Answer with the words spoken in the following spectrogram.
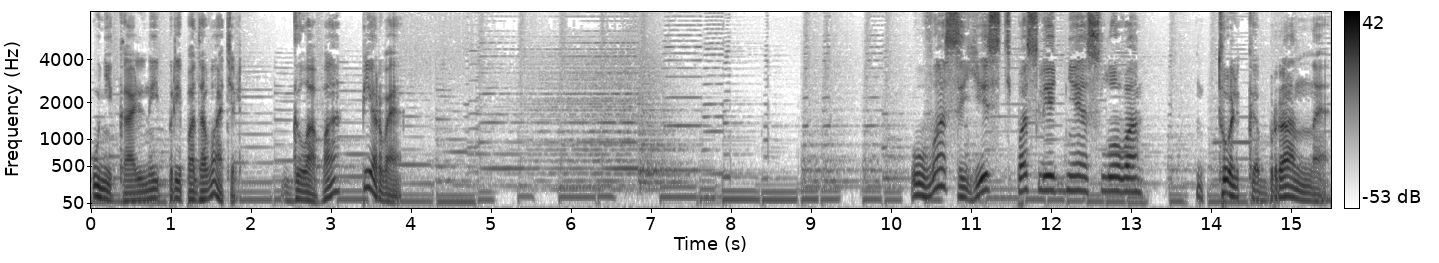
Уникальный преподаватель. Глава первая. У вас есть последнее слово? Только бранное.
